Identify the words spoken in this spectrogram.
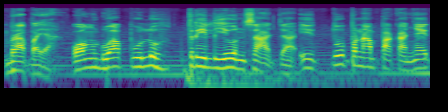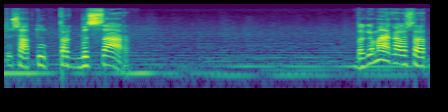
berapa ya? Uang 20 triliun saja itu penampakannya itu satu truk besar bagaimana kalau 100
